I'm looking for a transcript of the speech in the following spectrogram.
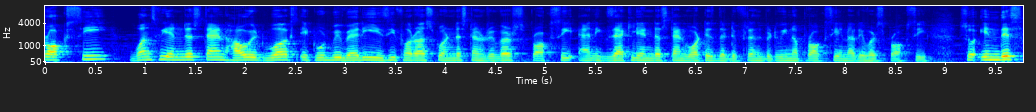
Proxy once we understand how it works it would be very easy for us to understand reverse proxy and exactly understand what is the difference between a proxy and a reverse proxy. So in this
